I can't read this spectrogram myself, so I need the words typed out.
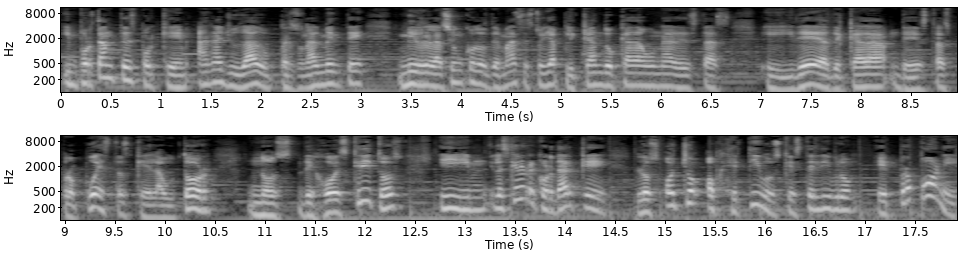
importantes porque han ayudado personalmente mi relación con los demás. Estoy aplicando cada una de estas ideas, de cada de estas propuestas que el autor nos dejó escritos. Y les quiero recordar que los ocho objetivos que este libro eh, propone,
